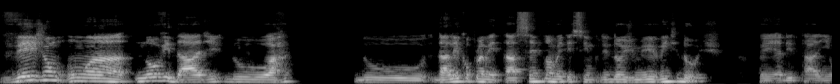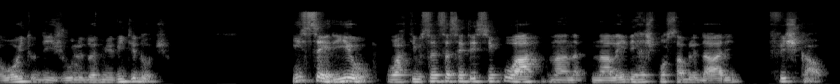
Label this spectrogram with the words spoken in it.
vejam uma novidade do, do, da Lei Complementar 195 de 2022. Foi editada em 8 de julho de 2022. Inseriu o artigo 165-A na, na Lei de Responsabilidade Fiscal.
